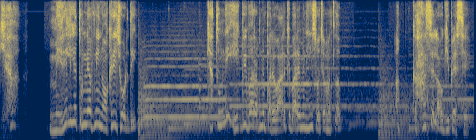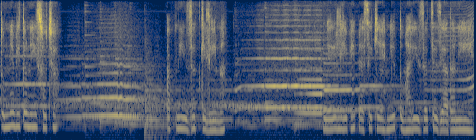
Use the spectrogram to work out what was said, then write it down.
क्या? मेरे लिए तुमने अपनी नौकरी छोड़ दी? क्या तुमने एक भी बार अपने परिवार के बारे में नहीं सोचा मतलब? कहाँ से लाओगी पैसे? तुमने भी तो नहीं सोचा। अपनी इज़्ज़त के लिए ना। मेरे लिए भी पैसे की अहमियत तुम्हारी इज़्ज़त से ज़्यादा नहीं है।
